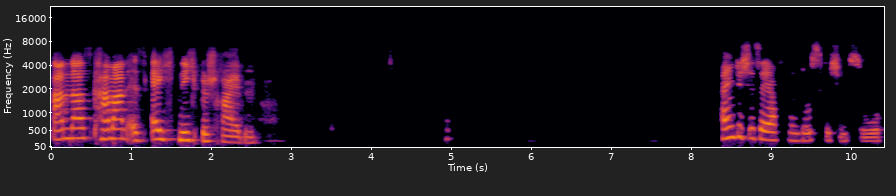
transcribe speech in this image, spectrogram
Anders kann man es echt nicht beschreiben. Eigentlich ist er ja voll lustig und so.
